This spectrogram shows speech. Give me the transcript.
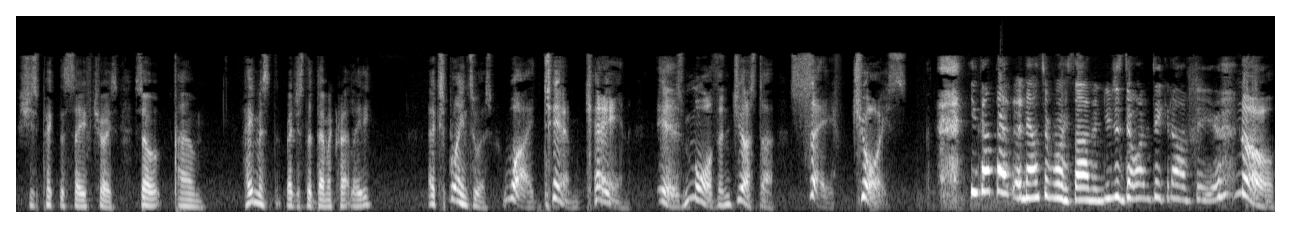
she's picked the safe choice. So, um, hey, Miss Registered Democrat lady, explain to us why Tim Kaine is more than just a safe choice. You got that announcer voice on and you just don't want to take it off, do you? No,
